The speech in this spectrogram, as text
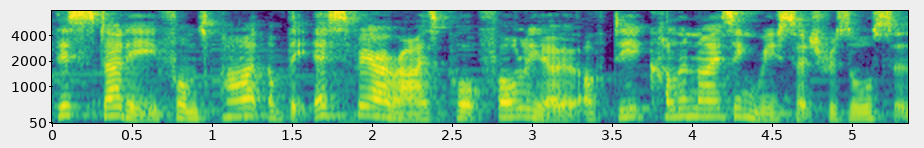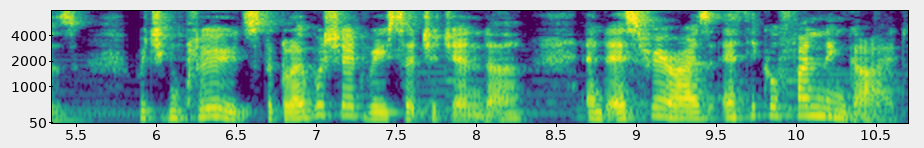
This study forms part of the SVRI's portfolio of decolonising research resources, which includes the Global Shared Research Agenda and SVRI's Ethical Funding Guide.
